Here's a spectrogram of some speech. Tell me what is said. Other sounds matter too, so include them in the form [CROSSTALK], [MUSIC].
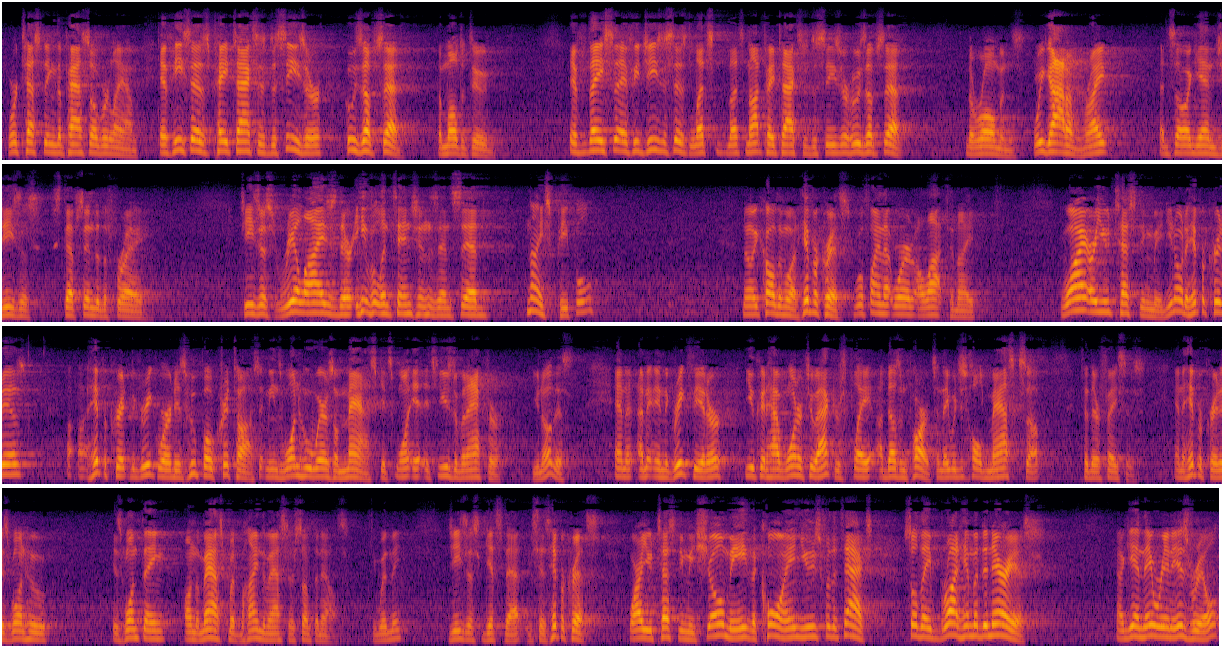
We're testing the Passover lamb. If he says pay taxes to Caesar, who's upset? The multitude. If they say, if he, Jesus says let's let's not pay taxes to Caesar, who's upset? The Romans. We got him right. And so again, Jesus steps into the fray. Jesus realized their evil intentions and said, Nice people. No, he called them what? Hypocrites. We'll find that word a lot tonight. Why are you testing me? You know what a hypocrite is? A hypocrite, the Greek word is hypokritos. It means one who wears a mask. It's, one, it's used of an actor. You know this. And in the Greek theater, you could have one or two actors play a dozen parts, and they would just hold masks up to their faces. And a hypocrite is one who is one thing on the mask, but behind the mask there's something else. You with me? Jesus gets that. He says, Hypocrites, why are you testing me? Show me the coin used for the tax. So they brought him a denarius. Again, they were in Israel,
